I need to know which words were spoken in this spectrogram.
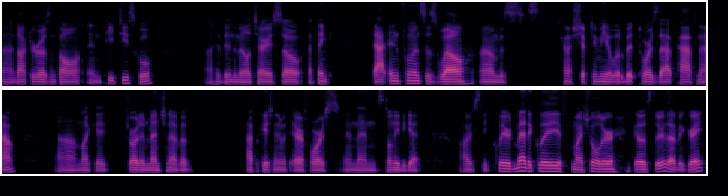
uh, Dr. Rosenthal in PT school, uh, had been in the military. So I think that influence as well um, is kind of shifting me a little bit towards that path now. Um, like I, Jordan mentioned, I have a application in with Air Force, and then still need to get obviously cleared medically. If my shoulder goes through, that'd be great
